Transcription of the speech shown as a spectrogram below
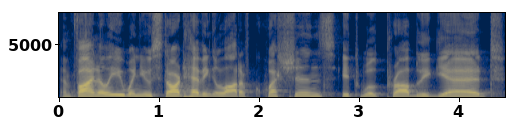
And finally, when you start having a lot of questions, it will probably get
